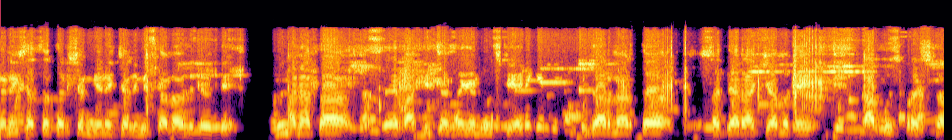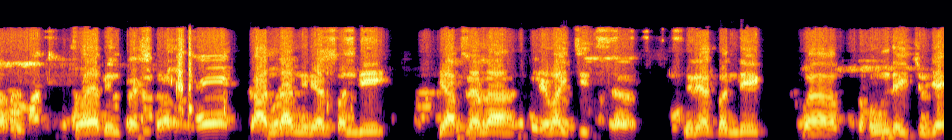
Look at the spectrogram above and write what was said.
गणेशाचं दर्शन घेण्याच्या निमित्तानं आलेले होते. आणि आता बाकीच्या सगळ्या गोष्टी आहेत. उदाहरणार्थ सध्या राज्यामध्ये कापूस प्रश्न सोयाबीन प्रश्न कांदा निर्यात बंदी ही आपल्याला ठेवायचीच निर्यात बंदी होऊन द्यायची म्हणजे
